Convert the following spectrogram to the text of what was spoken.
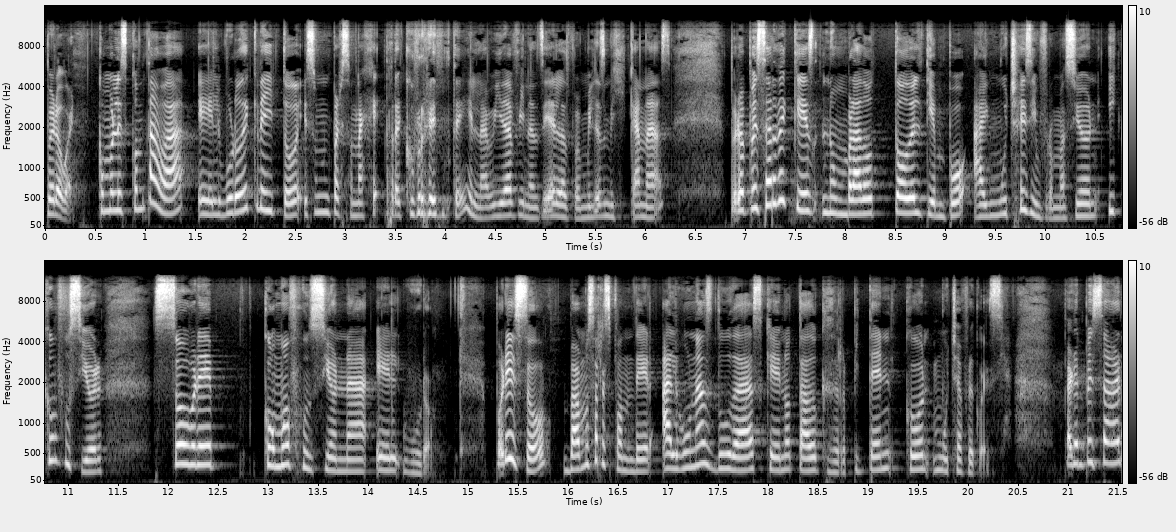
Pero bueno, como les contaba, el buro de crédito es un personaje recurrente en la vida financiera de las familias mexicanas, pero a pesar de que es nombrado todo el tiempo, hay mucha desinformación y confusión sobre cómo funciona el buro. Por eso, vamos a responder algunas dudas que he notado que se repiten con mucha frecuencia. Para empezar,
